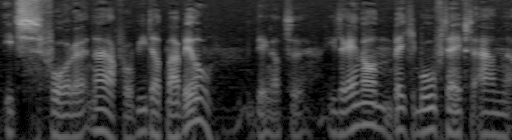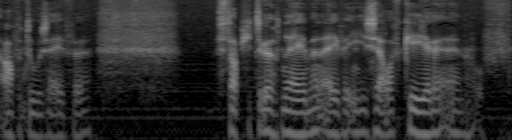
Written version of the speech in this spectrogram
iets voor, uh, nou, voor wie dat maar wil. Ik denk dat iedereen wel een beetje behoefte heeft aan af en toe eens even stapje terugnemen, even in jezelf keren en of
